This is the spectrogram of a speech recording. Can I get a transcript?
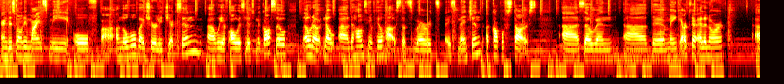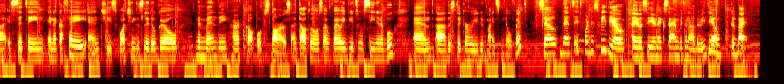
And this one reminds me of uh, a novel by Shirley Jackson. Uh, we have always lived in a castle. Oh no, no, uh, The Haunting of Hill House. That's where it is mentioned. A Cup of Stars. Uh, so when uh, the main character Eleanor uh, is sitting in a cafe and she's watching this little girl demanding her cup of stars. I thought it was a very beautiful scene in the book and uh, the sticker really reminds me of it. So that's it for this video. I will see you next time with another video. Goodbye.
